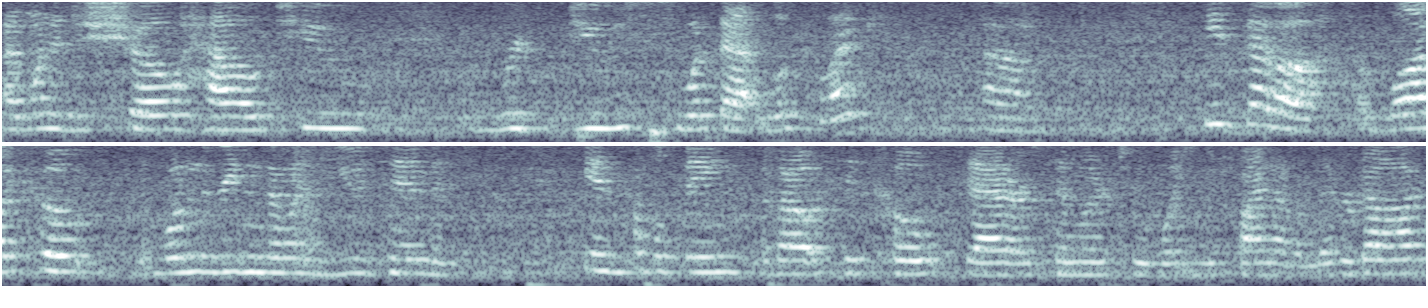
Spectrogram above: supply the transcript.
I wanted to show how to reduce what that looks like. Um, he's got a, a, lot of coat. One of the reasons I wanted to use him is has a couple things about his coat that are similar to what you would find on a liver dog.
